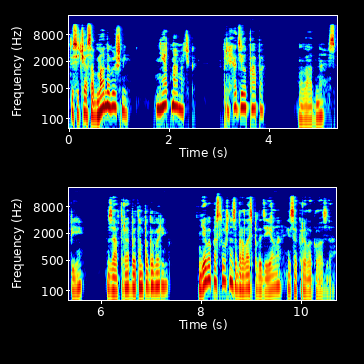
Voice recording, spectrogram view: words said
ты сейчас обманываешь меня? Нет, мамочка. Приходил папа. Ладно, спи. Завтра об этом поговорим. Ева послушно забралась под одеяло и закрыла глаза.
